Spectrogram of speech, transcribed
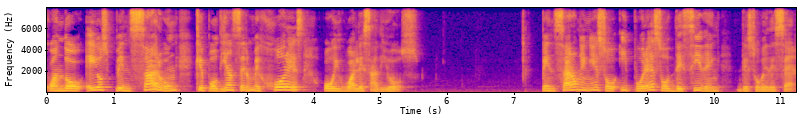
Cuando ellos pensaron que podían ser mejores o iguales a Dios. Pensaron en eso y por eso deciden desobedecer.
